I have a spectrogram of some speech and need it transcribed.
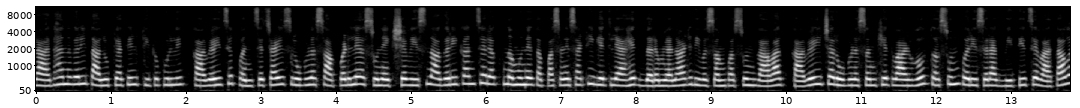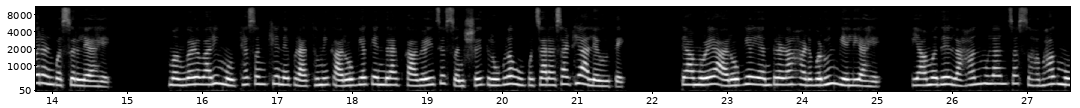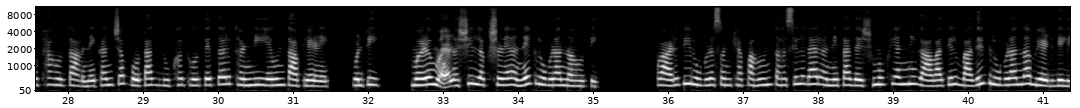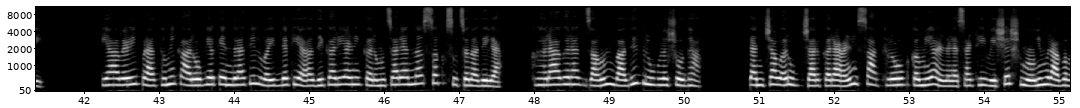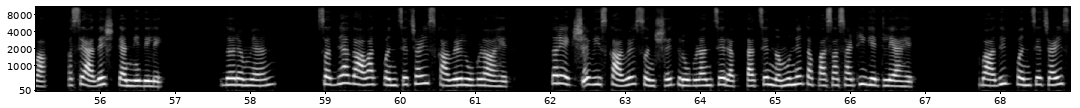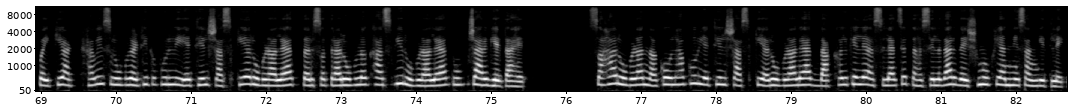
राधानगरी तालुक्यातील ठिकपुर्लीत कावेळीचे पंचेचाळीस रुग्ण सापडले असून एकशे वीस नागरिकांचे रक्त नमुने तपासणीसाठी घेतले आहेत. दरम्यान आठ दिवसांपासून गावात कावेळीच्या रुग्णसंख्येत वाढ होत असून परिसरात भीतीचे वातावरण पसरले आहे. मंगळवारी मोठ्या संख्येने प्राथमिक आरोग्य केंद्रात कावेळीचे संशयित रुग्ण उपचारासाठी आले होते. त्यामुळे आरोग्य यंत्रणा हडबडून गेली आहे. यामध्ये लहान मुलांचा सहभाग मोठा होता. अनेकांच्या पोटात दुखत होते तर थंडी येऊन ताप येणे उलटी मळमळ अशी लक्षणे अनेक रुग्णांना होती. वाढती रुग्णसंख्या पाहून तहसीलदार अनिता देशमुख यांनी गावातील बाधित रुग्णांना भेट दिली. यावेळी प्राथमिक आरोग्य केंद्रातील वैद्यकीय अधिकारी आणि कर्मचाऱ्यांना सख सूचना दिल्या. घराघरात जाऊन बाधित रुग्ण शोधा. त्यांच्यावर उपचार करा आणि साथरोग कमी आणण्यासाठी विशेष मोहीम राबवा असे आदेश त्यांनी दिले. दरम्यान सध्या गावात पंचेचाळीस कावीळ रुग्ण आहेत. तर एकशे वीस कावीळ संशयित रुग्णांचे रक्ताचे नमुने तपासासाठी घेतले आहेत. बाधित पंचेचाळीस पैकी अठ्ठावीस रुग्ण ठिकपुर्ली येथील शासकीय रुग्णालयात तर सतरा रुग्ण खासगी रुग्णालयात उपचार घेत आहेत. सहा रुग्णांना कोल्हापूर येथील शासकीय रुग्णालयात दाखल केले असल्याचे तहसीलदार देशमुख यांनी सांगितले.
